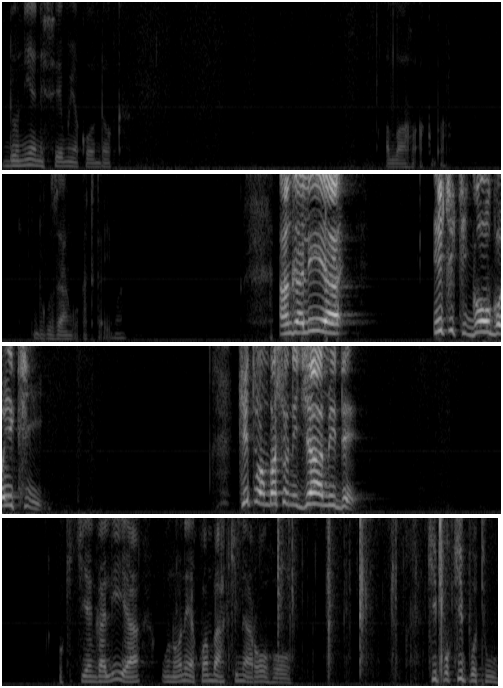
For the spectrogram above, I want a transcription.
dunia ni sehemu ya kuondoka. Allahu akbar. Ndugu zangu katika imani. Angalia hiki kigogo hiki kitu ambacho ni jamide. Ukikiangalia unaona ya kwamba hakina roho. Kipo kipo tu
